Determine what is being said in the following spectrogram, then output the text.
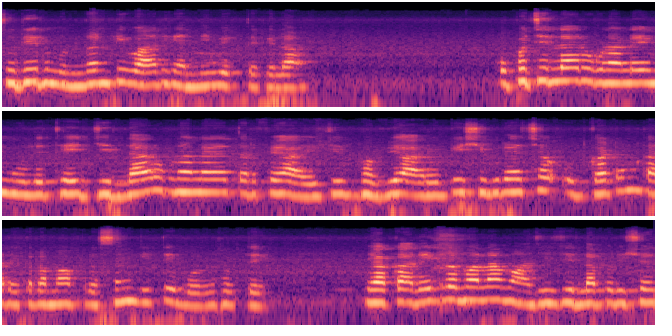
सुधीर मुनगंटीवार यांनी व्यक्त केला. उपजिल्हा रुग्णालय मूल येथे जिल्हा रुग्णालयातर्फे आयोजित भव्य आरोग्य शिबिराच्या उद्घाटन कार्यक्रमाप्रसंगी ते बोलत होते. या कार्यक्रमाला माजी जिल्हा परिषद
